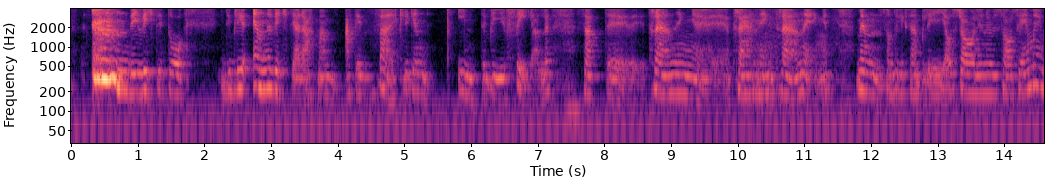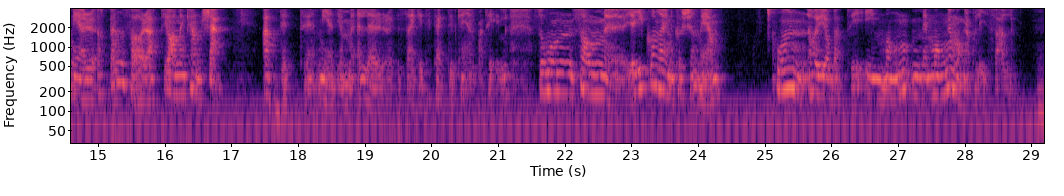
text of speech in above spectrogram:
det är viktigt att det blir ännu viktigare att, man, att det verkligen inte blir fel. Så att eh, träning, eh, träning, träning. Men som till exempel i Australien och USA så är man ju mer öppen för att, ja men kanske, att ett eh, medium eller psychic detective kan hjälpa till. Så hon som eh, jag gick onlinekursen med hon har ju jobbat i, i mång, med många, många polisfall. Mm.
